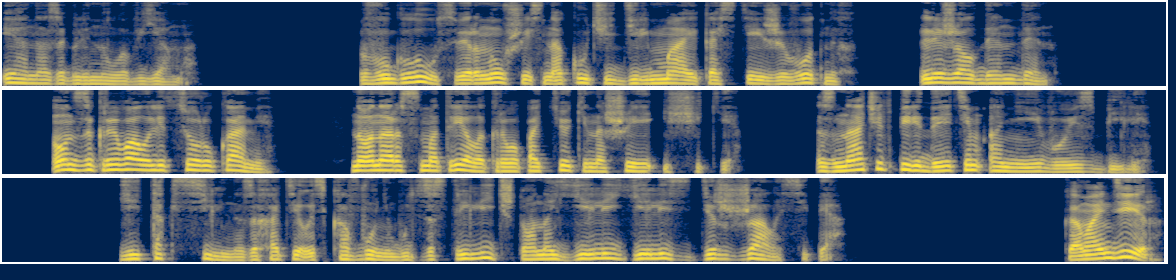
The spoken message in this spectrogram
и она заглянула в яму. В углу, свернувшись на куче дерьма и костей животных, лежал Ден-Ден. Он закрывал лицо руками, но она рассмотрела кровоподтеки на шее и щеке. Значит, перед этим они его избили. Ей так сильно захотелось кого-нибудь застрелить, что она еле-еле сдержала себя. «Командир!»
